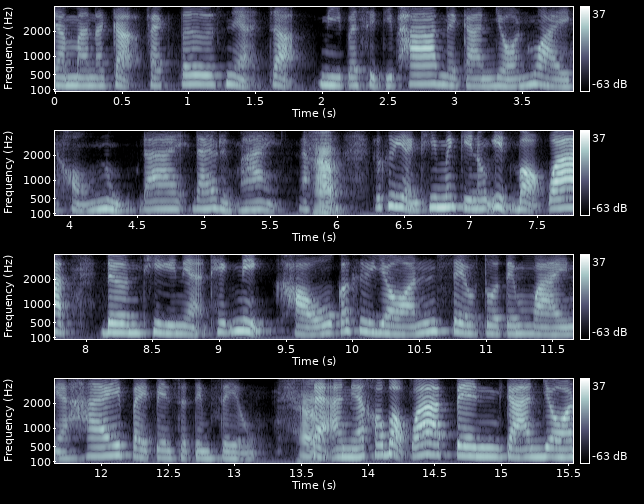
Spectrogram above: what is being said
ยามานากะ factor เนี่ย จะมีประสิทธิภาพในการย้อนวัยของหนูได้ได้หรือไม่นะครัคะบก็คืออย่างที่เมื่อกี้น้องอิดบอกว่าเดิมทีเนี่ย เทคนิคเขาก็คือย้อนเซลล์ตัวเต็มวัยเนี่ย ให้ไปเป็นสเต็มเซลล์ครับแต่อันเนี้ยเขาบอกว่าเป็นการย้อน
